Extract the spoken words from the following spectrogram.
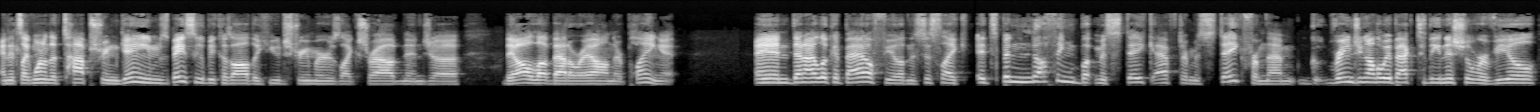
and it's like one of the top stream games, basically because all the huge streamers like Shroud, Ninja, they all love battle royale and they're playing it. And then I look at Battlefield, and it's just like it's been nothing but mistake after mistake from them, ranging all the way back to the initial reveal,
